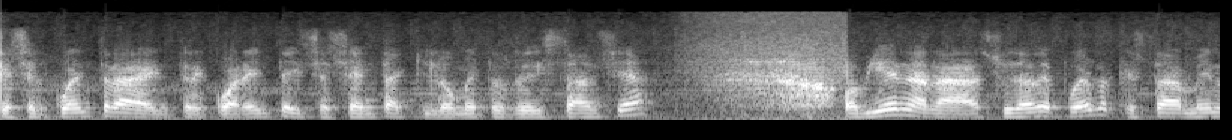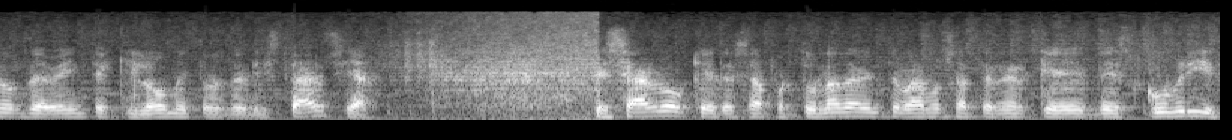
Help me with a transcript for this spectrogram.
que se encuentra entre 40 y 60 kilómetros de distancia? O bien a la ciudad de Puebla, que está a menos de 20 kilómetros de distancia. Es algo que desafortunadamente vamos a tener que descubrir.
